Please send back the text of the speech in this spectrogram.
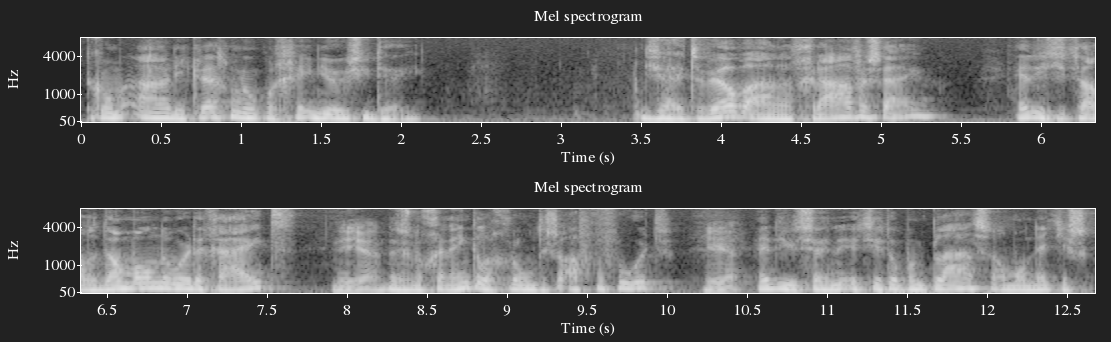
Toen kwam Arie Krijgsman op een genieus idee. Die zei, terwijl we aan het graven zijn... Hè, dus die stalen damwanden worden geheid. Ja. Er is nog geen enkele grond is afgevoerd. Ja. Die zijn, het zit op een plaats, allemaal netjes,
